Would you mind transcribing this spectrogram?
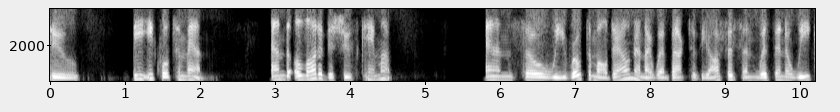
to be equal to men? And a lot of issues came up. And so we wrote them all down, and I went back to the office. And within a week,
